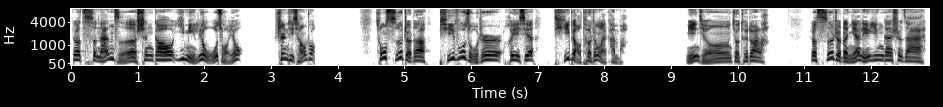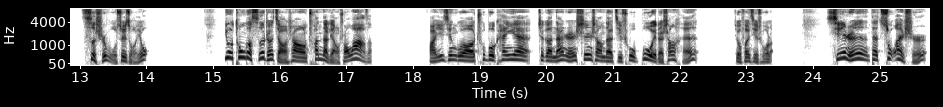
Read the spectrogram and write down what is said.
这此男子身高一米六五左右，身体强壮。从死者的皮肤组织和一些体表特征来看吧，民警就推断了，这死者的年龄应该是在四十五岁左右。又通过死者脚上穿的两双袜子，法医经过初步勘验这个男人身上的几处部位的伤痕，就分析出了嫌疑人在作案时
